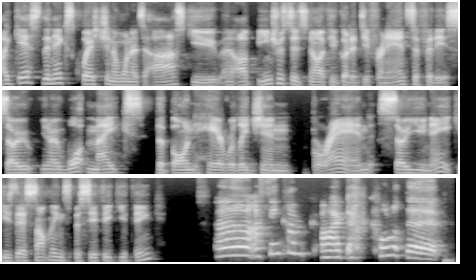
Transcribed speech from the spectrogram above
I guess the next question I wanted to ask you, I'd be interested to know if you've got a different answer for this. So, you know, what makes the Bond Hair Religion brand so unique? Is there something specific you think? Uh, I think I'm, I call it the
